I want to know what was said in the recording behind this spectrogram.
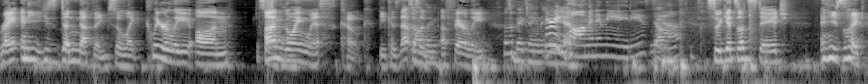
right? And he, he's done nothing. So like clearly on, I'm going with Coke because that was a, a fairly. It was a big thing in the Very 80s. common in the 80s. Yeah. So he gets on stage, and he's like,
